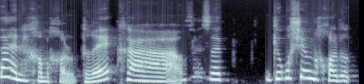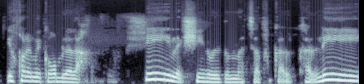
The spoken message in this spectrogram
ואין לך מחלות רקע, וזה גירושים בכל זאת יכולים לגרום ללחץ נפשי, לשינוי במצב כלכלי,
